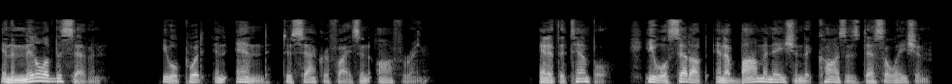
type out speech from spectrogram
In the middle of the seven he will put an end to sacrifice and offering. And at the temple he will set up an abomination that causes desolation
